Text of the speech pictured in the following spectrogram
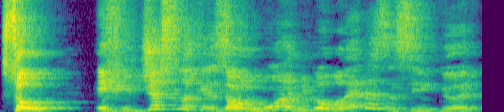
So if you just look at zone one, you go, well, that doesn't seem good.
